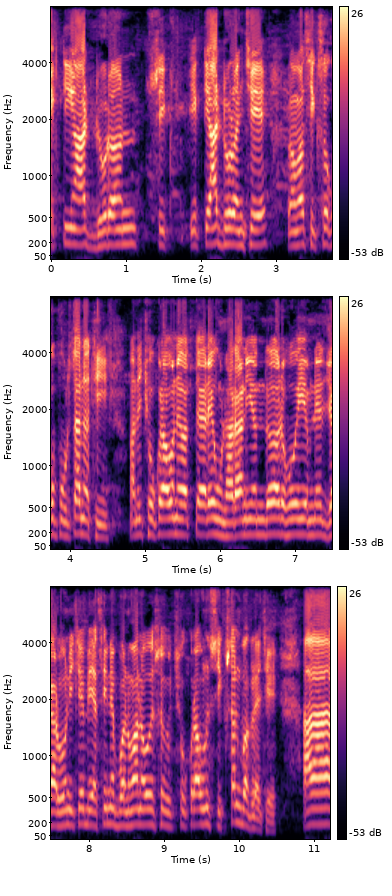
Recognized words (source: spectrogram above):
એકથી આઠ ધોરણ શિક્ષ એકથી આઠ ધોરણ છે એમાં શિક્ષકો પૂરતા નથી. અને છોકરાઓને અત્યારે ઉનાળાની અંદર હોય, એમને ઝાડવો નીચે બેસીને ભણવાના હોય છોકરાઓનું શિક્ષણ બગડે છે. આ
